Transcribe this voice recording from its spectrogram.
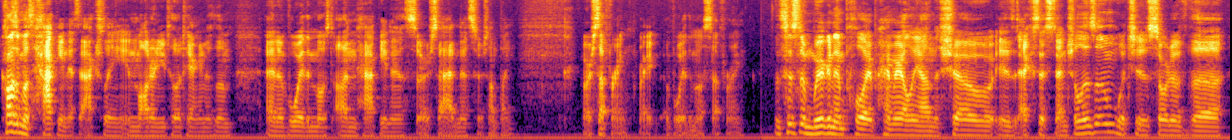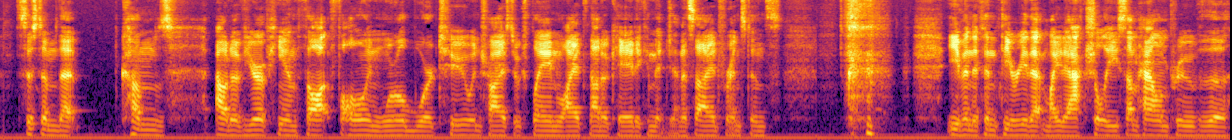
cause the most happiness actually in modern utilitarianism and avoid the most unhappiness or sadness or something, or suffering, right? Avoid the most suffering. The system we're going to employ primarily on the show is existentialism, which is sort of the system that comes out of European thought following World War II and tries to explain why it's not okay to commit genocide, for instance. Even if in theory that might actually somehow improve the,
